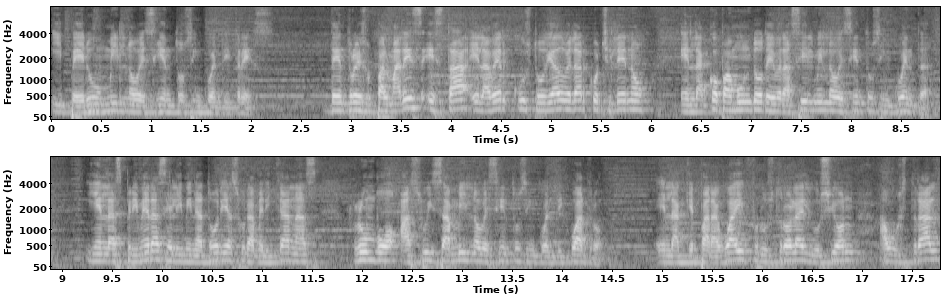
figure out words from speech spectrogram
y Perú 1953. Dentro de su palmarés está el haber custodiado el arco chileno en la Copa Mundo de Brasil 1950 y en las primeras eliminatorias suramericanas rumbo a Suiza 1954, en la que Paraguay frustró la ilusión austral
